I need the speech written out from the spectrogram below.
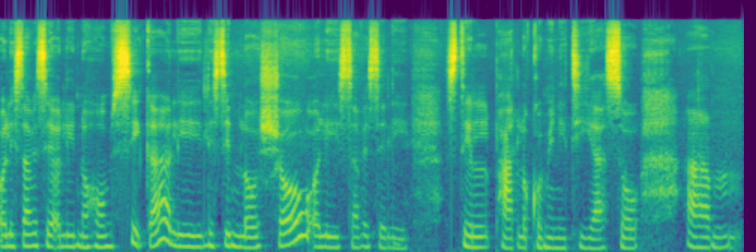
or li save say li no homesick ah. Li listen lo show or li save say li still part lo community yeah so um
